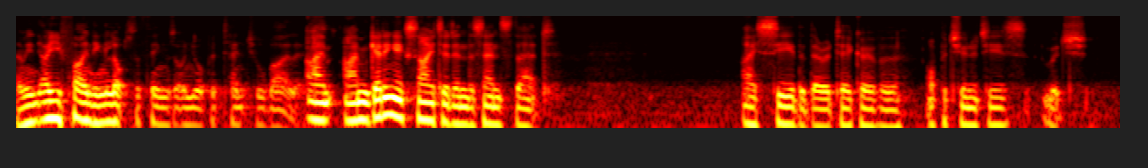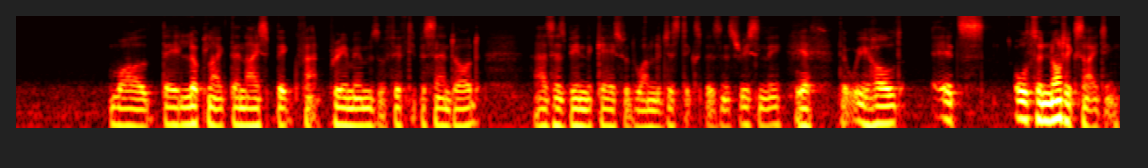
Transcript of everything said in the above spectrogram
I mean, are you finding lots of things on your potential buy list? I'm I'm getting excited in the sense that I see that there are takeover opportunities which while they look like they're nice big fat premiums of 50% odd as has been the case with one logistics business recently yes. that we hold it's also not exciting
